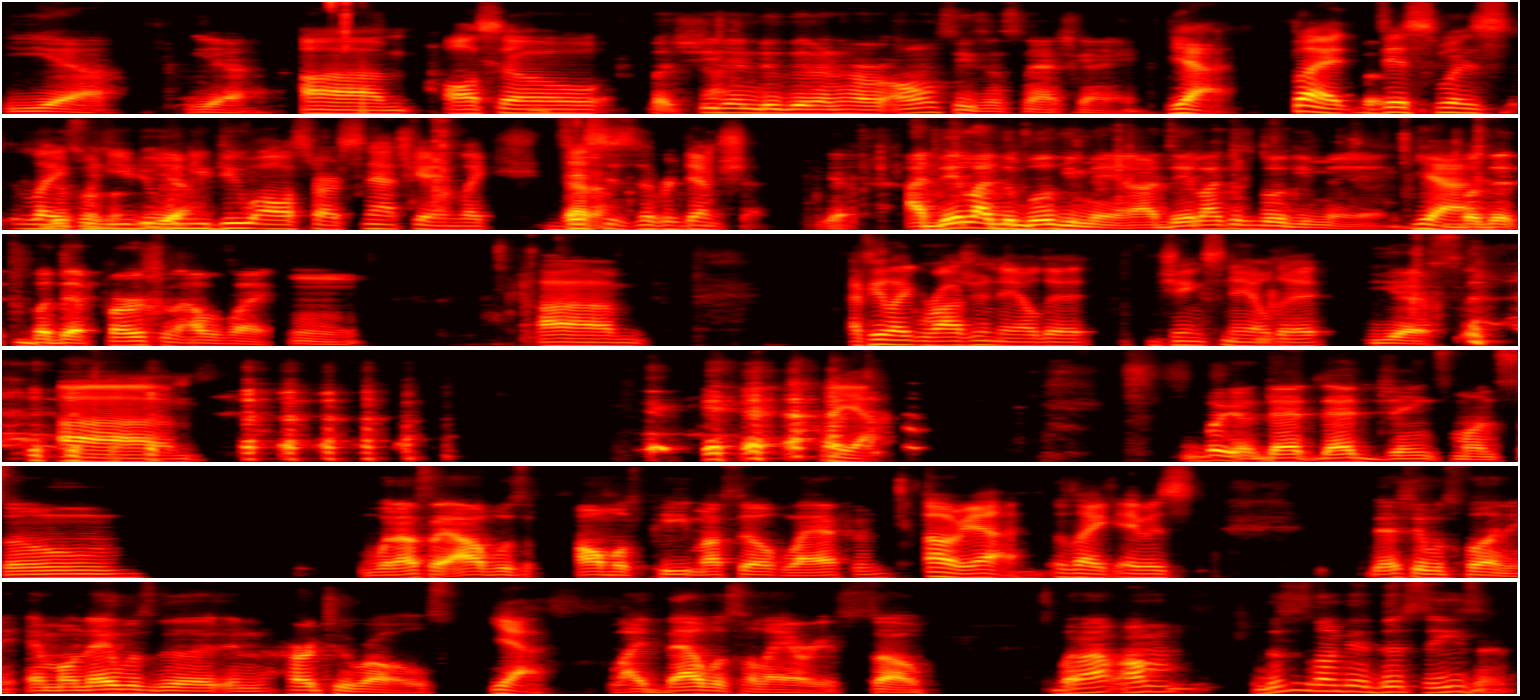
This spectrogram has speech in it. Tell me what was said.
yeah, yeah. um also But she didn't do good in her own season snatch game. Yeah, but But this was like this when was- you do yeah. when you do All Star Snatch Game, like this is the redemption. I did like the boogeyman. I did like his boogeyman. Yeah. But that but that first one I was like, mm, Um, I feel like Raja nailed it. Jinkx nailed it. yes. Um, but yeah, But yeah, that that Jinkx Monsoon. When I say I was almost peed myself laughing, oh yeah, like it was. that shit was funny. And Monet was good in her two roles. Yeah, Like that was hilarious. So, but I'm, I'm this is going to be a good season.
